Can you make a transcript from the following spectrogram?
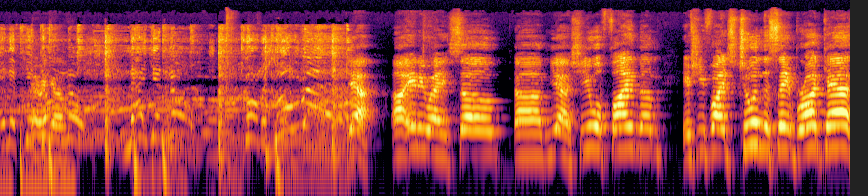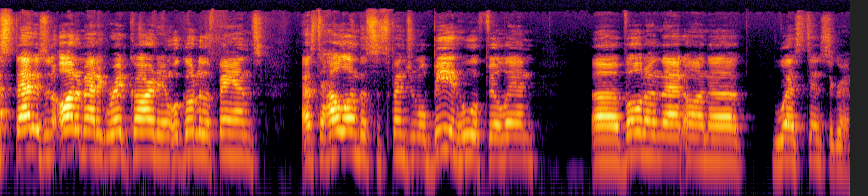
And if you There we don't go. know, now you know. Anyway, so um, yeah, she will find them. If she finds two in the same broadcast, that is an automatic red card, and it will go to the fans as to how long the suspension will be and who will fill in. Uh, vote on that on uh, West Instagram.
